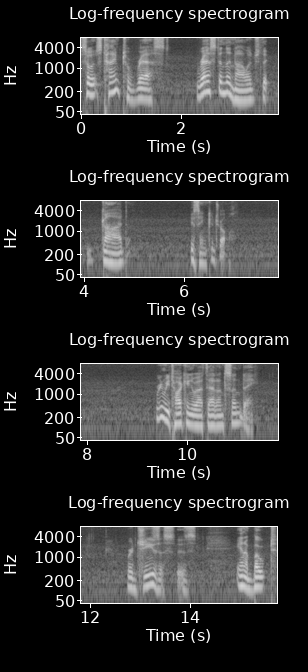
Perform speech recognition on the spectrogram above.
So it's time to rest. Rest in the knowledge that God is in control. We're going to be talking about that on Sunday, where Jesus is in a boat,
